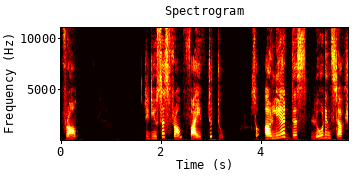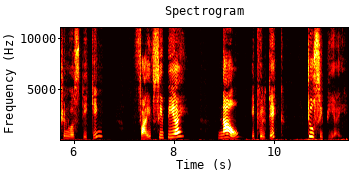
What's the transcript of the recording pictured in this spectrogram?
from reduces from 5 to 2. So, earlier this load instruction was taking 5 CPI, now it will take 2 CPI.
